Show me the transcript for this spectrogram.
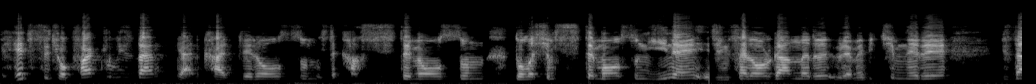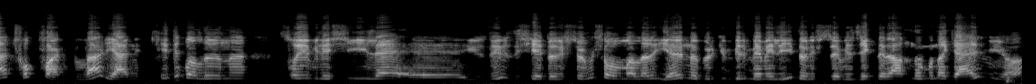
hepsi çok farklı bizden. Yani kalpleri olsun, işte kas sistemi olsun, dolaşım sistemi olsun, yine cinsel organları, üreme biçimleri bizden çok farklılar. Yani kedi balığını soya bileşiğiyle e, %100 dişiye dönüştürmüş olmaları yarın öbür gün bir memeliyi dönüştürebilecekleri anlamına gelmiyor.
